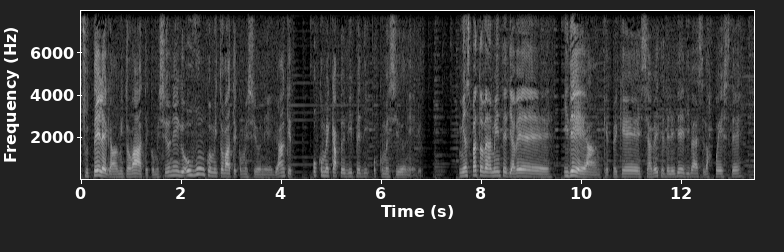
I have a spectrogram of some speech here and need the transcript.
su Telegram mi trovate come Siro Negro, ovunque mi trovate come Siro Negro, anche o come bipedi o come Siro Negro. Mi aspetto veramente di avere idee anche, perché se avete delle idee diverse da queste,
